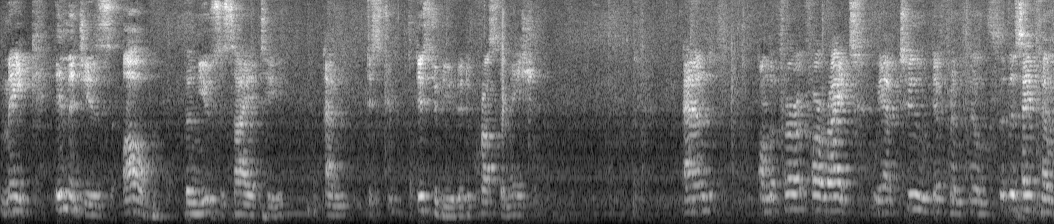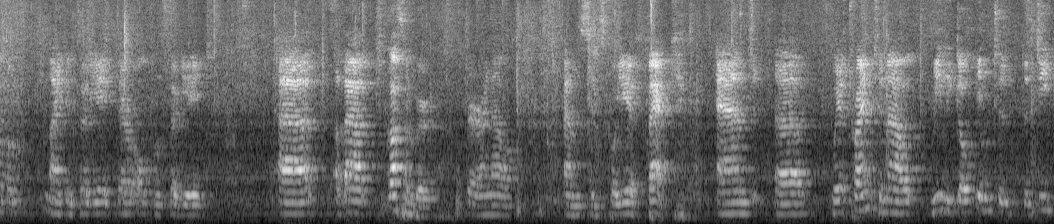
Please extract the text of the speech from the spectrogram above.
make images of the new society and distrib distribute it across the nation. And on the far, right, we have two different films, the same film from 1938, they're all from 38, uh, about Gothenburg, where I now am since four years back. And uh, we are trying to now really go into the deep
